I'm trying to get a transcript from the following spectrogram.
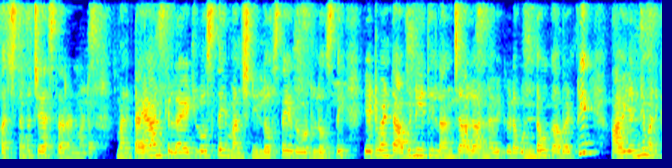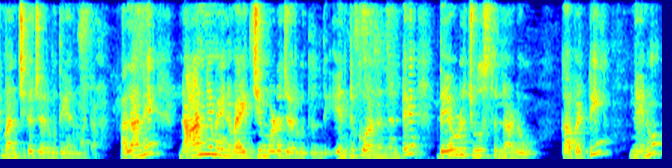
ఖచ్చితంగా చేస్తారనమాట మన టయానికి లైట్లు వస్తాయి మంచినీళ్ళు వస్తాయి రోడ్లు వస్తాయి. ఎటువంటి అవినీతి లంచాలు అన్నవి ఇక్కడ ఉండవు కాబట్టి అవన్నీ మనకి మంచిగా జరుగుతాయి అన్నమాట అలానే నాణ్యమైన వైద్యం కూడా జరుగుతుంది. ఎందుకు అంటే దేవుడు చూస్తున్నాడు కాబట్టి నేను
